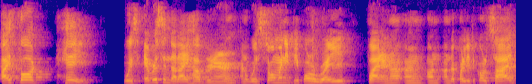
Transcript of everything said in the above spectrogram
I thought, hey, with everything that I have learned and with so many people already fighting on, on, on the political side,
